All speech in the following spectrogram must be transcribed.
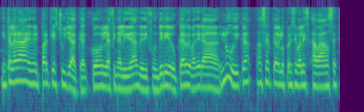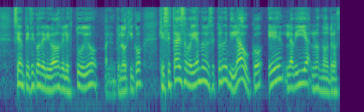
instalará en el Parque Chuyaca con la finalidad de difundir y educar de manera lúdica acerca de los principales avances científicos derivados del estudio paleontológico que se está desarrollando en el sector de Pilauco en la villa Los Notros.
